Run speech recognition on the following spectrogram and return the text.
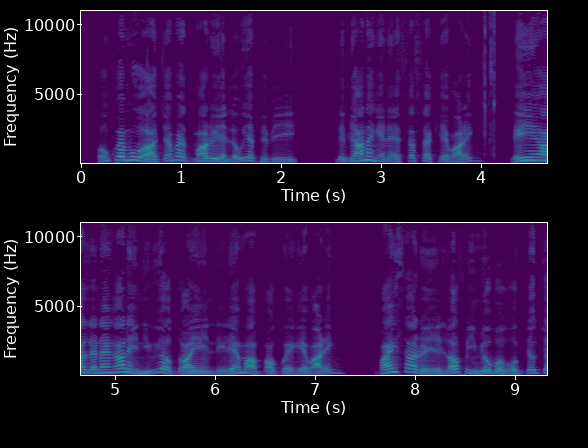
။ဘုံခွဲမှုဟာကျန်းဖက်သမားတွေရဲ့လုပ်ရဖြစ်ပြီးလေပြားနိုင်ငံနဲ့ဆက်ဆက်ခဲ့ပါတယ်။လေရင်ဟာလန်ဒန်ကနေနယူးယောက်သွားရင်လေထဲမှာပောက်ကွဲခဲ့ပါတယ်။အပိုင်းစတွေလော့ဖီမျိုးပေါ်ကိုပြုတ်ကျ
